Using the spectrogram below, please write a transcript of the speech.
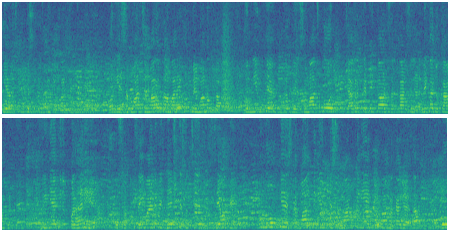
किया के और ये सम्मान समारोह था हमारे उन मेहमानों का, जो नींव के मतलब समाज को जागृत करने का और सरकार से लड़ने का जो काम करते हैं, मीडिया की जो प्रहरी है वो सब सही मायने में देश के सच्चे सेवक हैं, उन लोगों के इस्तेमाल के लिए, उनके सम्मान के लिए एक प्रोग्राम रखा गया था। वो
